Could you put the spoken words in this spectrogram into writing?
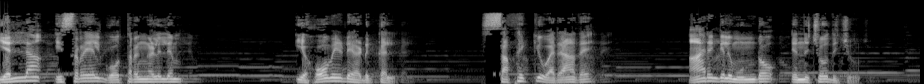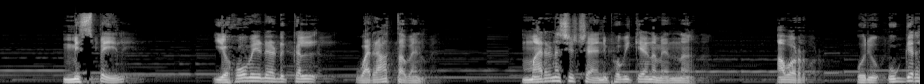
എല്ലാ ഇസ്രയേൽ ഗോത്രങ്ങളിലും യഹോവയുടെ അടുക്കൽ സഭയ്ക്കു വരാതെ ആരെങ്കിലും ഉണ്ടോ എന്ന് ചോദിച്ചു. മിസ്പയിൽ യഹോവയുടെ അടുക്കൽ വരാത്തവൻ മരണശിക്ഷ അനുഭവിക്കണമെന്ന് അവർ ഒരു ഉഗ്ര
